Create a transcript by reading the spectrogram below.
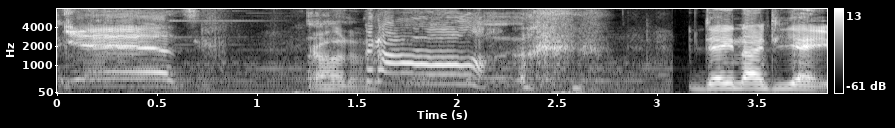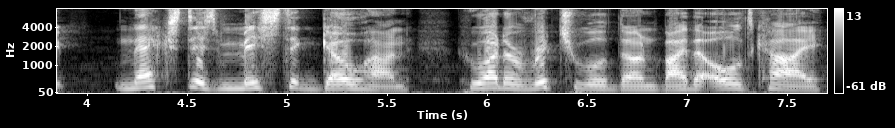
Yes. Got him. Day 98. Next is Mystic Gohan, who had a ritual done by the old Kai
